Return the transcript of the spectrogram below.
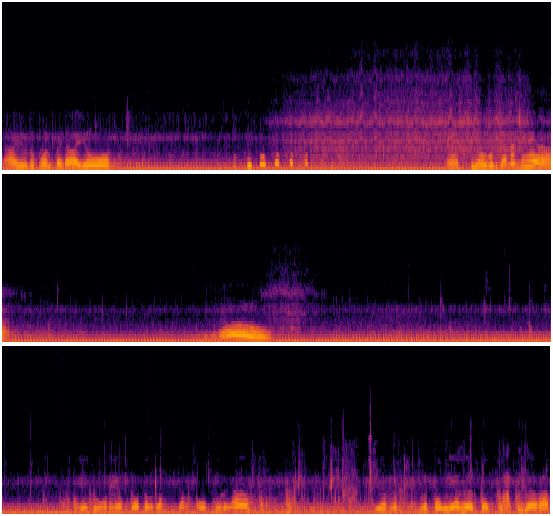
ได้ อยู่ทุกคนไปได้อยู่แอบเสียวเหมือนกันนะเนี่ย โอ้ไอ้ดูดิทุกคนตรงนู้นยังตกอยู่เลยนะเนี่ยเหมือนเหมือนตรงเนี้ยเริ่มตกหนักอีกแล้วครับ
